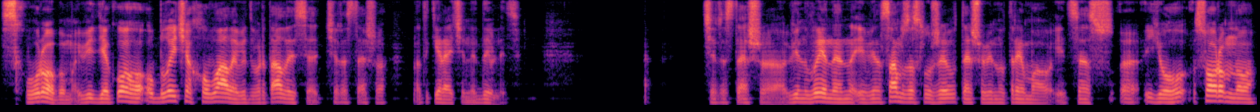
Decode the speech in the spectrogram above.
з хворобами, від якого обличчя ховали, відверталися через те, що на такі речі не дивляться. Через те, що він винен, і він сам заслужив те, що він отримав, і це е, його соромно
